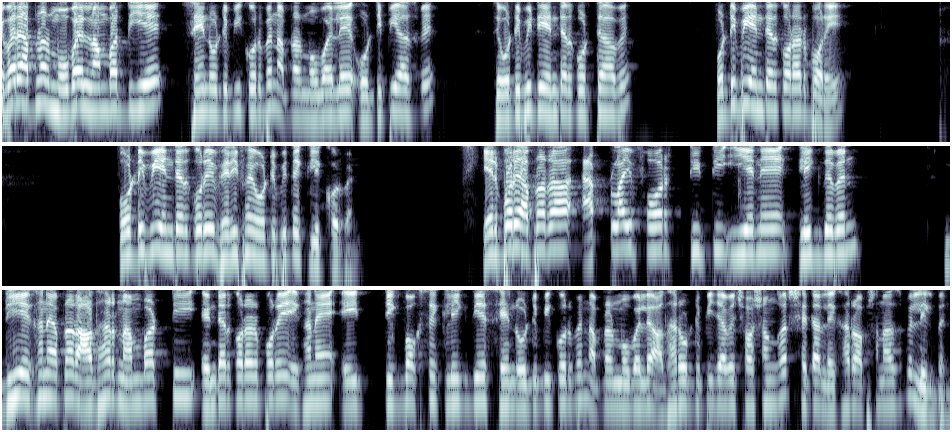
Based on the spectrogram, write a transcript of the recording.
এবারে আপনার মোবাইল নাম্বার দিয়ে সেন্ড ওটিপি করবেন, আপনার মোবাইলে ওটিপি আসবে। সে ওটিপিটি এন্টার করতে হবে। ওটিপি এন্টার করার পরে ওটিপি এন্টার করে ভেরিফাই ওটিপিতে ক্লিক করবেন। এরপরে আপনারা অ্যাপ্লাই ফর টিটিইএন এ ক্লিক দেবেন। দিয়ে এখানে আপনার আধার নাম্বারটি এন্টার করার পরে এখানে এই টিক বক্সে ক্লিক দিয়ে সেন্ড ওটিপি করবেন। আপনার মোবাইলে আধার ওটিপি যাবে ছ সংখ্যার, সেটা লেখার অপশন আসবে, লিখবেন।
